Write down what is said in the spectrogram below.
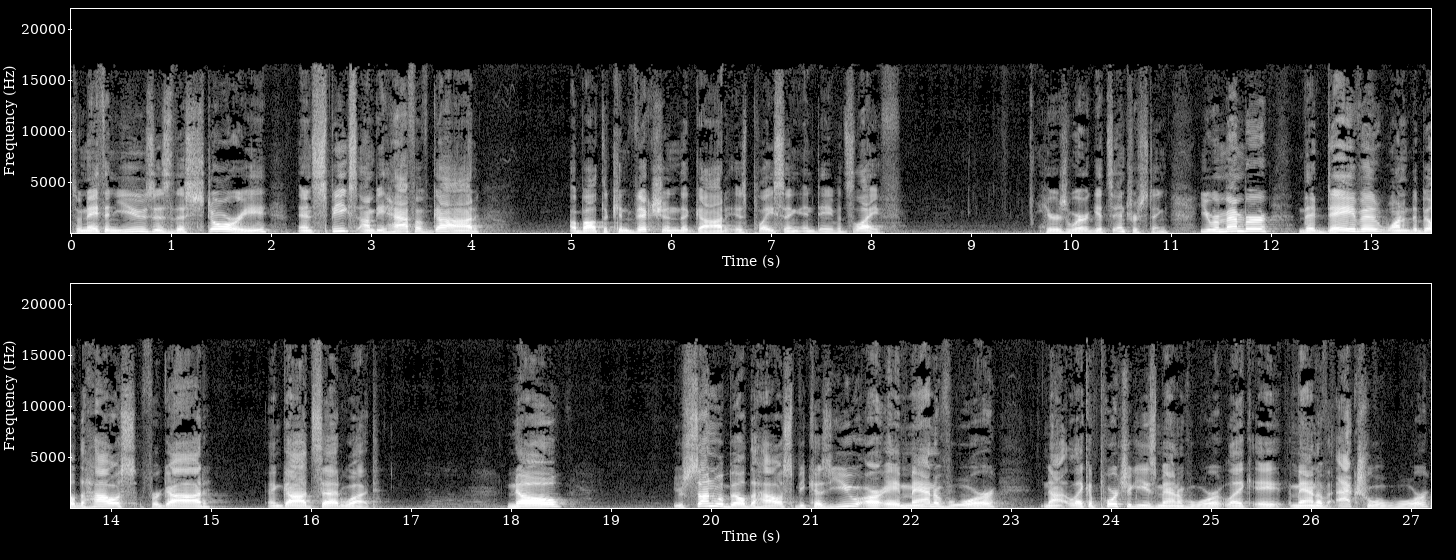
So Nathan uses this story and speaks on behalf of God about the conviction that God is placing in David's life. Here's where it gets interesting. You remember that David wanted to build the house for God, and God said, What? No, your son will build the house because you are a man of war, not like a Portuguese man of war, like a man of actual war.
